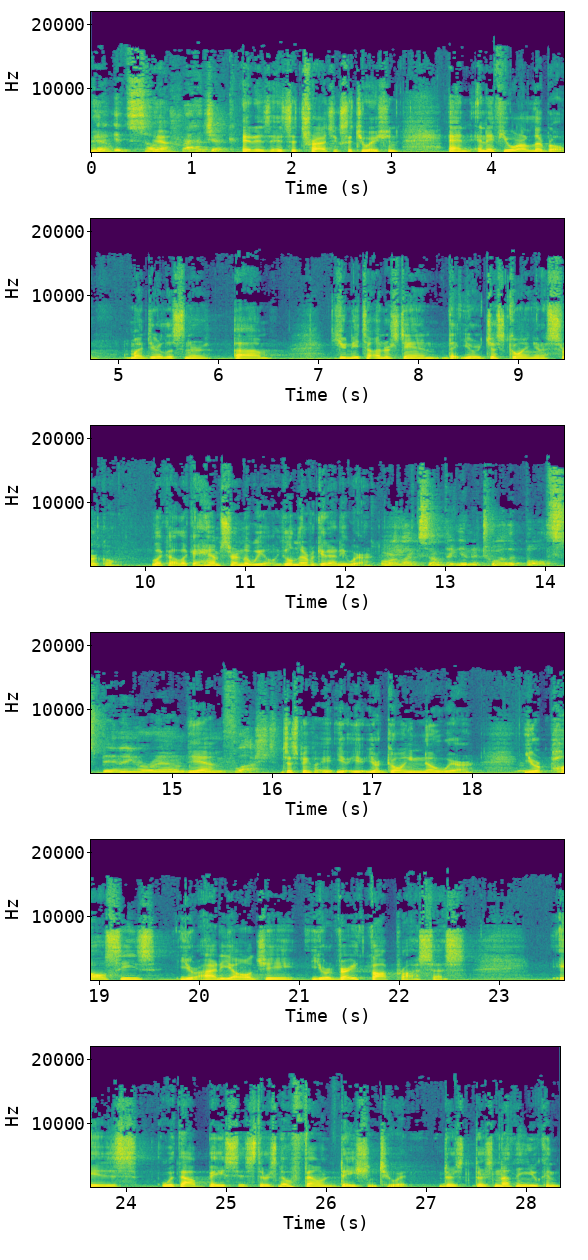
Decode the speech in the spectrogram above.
Yeah. It's so Yeah. tragic. It is. It's a tragic situation, and and if you are a liberal, my dear listener, um, you need to understand that you're just going in a circle, like a like a hamster in the wheel. You'll never get anywhere. Or like something in a toilet bowl spinning around Yeah. being flushed. Just being, you- you- you're going nowhere. Your policies, your ideology, your very thought process is without basis. There's no foundation to it. There's there's nothing you can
